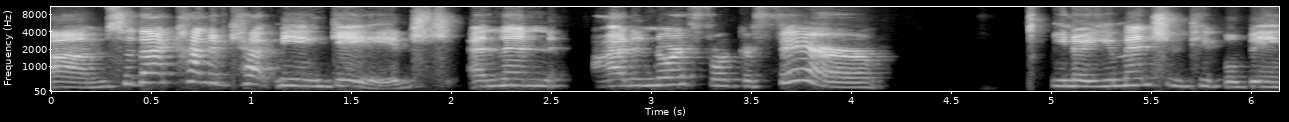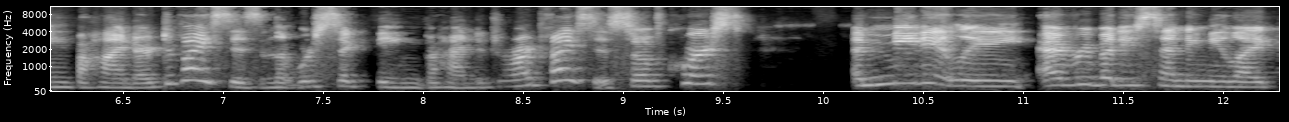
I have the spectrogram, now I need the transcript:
Um, so that kind of kept me engaged. And then at a North Fork affair, you know, you mentioned people being behind our devices and that we're sick being behind our devices. So of course, immediately everybody's sending me like,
